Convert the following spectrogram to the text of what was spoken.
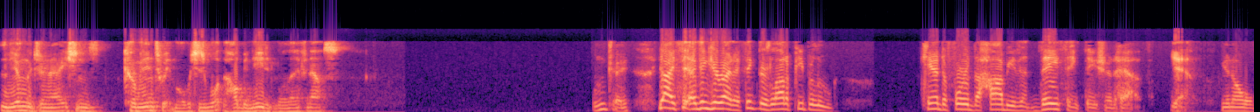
the younger generation's coming into it more, which is what the hobby needed more than anything else. Okay. Yeah, I, th- I think you're right. I think there's a lot of people who can't afford the hobby that they think they should have. Yeah. You know,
